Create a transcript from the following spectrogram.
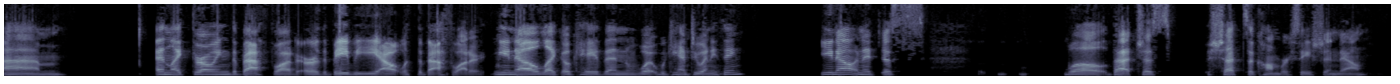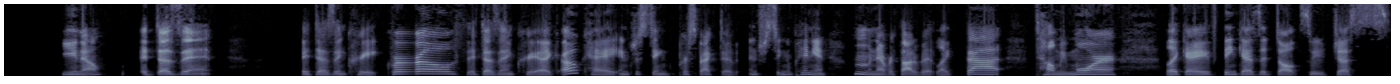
um and like throwing the bathwater or the baby out with the bathwater you know like okay then what we can't do anything? You know and it just well that just shuts a conversation down you know it doesn't it doesn't create growth it doesn't create like okay interesting perspective interesting opinion. Hmm never thought of it like that. Tell me more. Like i think as adults we've just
